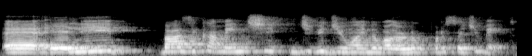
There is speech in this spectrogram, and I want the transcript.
é, ele basicamente dividiam ainda o valor do procedimento.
